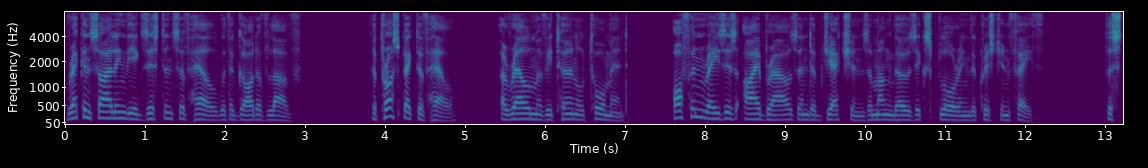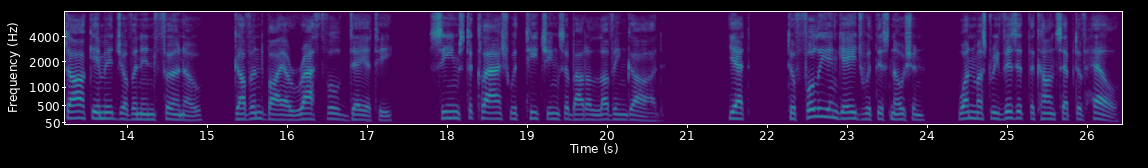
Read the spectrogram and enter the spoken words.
Reconciling the existence of hell with a God of love. The prospect of hell, a realm of eternal torment, often raises eyebrows and objections among those exploring the Christian faith. The stark image of an inferno, governed by a wrathful deity, seems to clash with teachings about a loving God. Yet, to fully engage with this notion, one must revisit the concept of hell,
